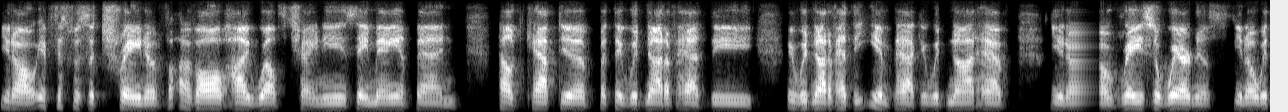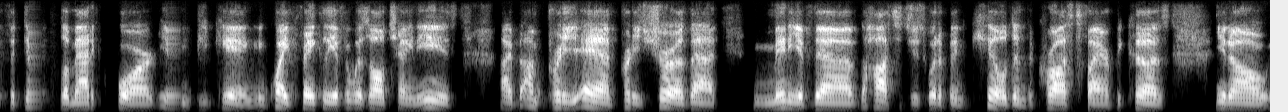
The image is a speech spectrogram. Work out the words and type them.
you know, if this was a train of, of all high wealth Chinese, they may have been held captive, but they would not have had the, it would not have had the impact. It would not have, you know, raise awareness, you know, with the diplomatic court in Peking. And quite frankly, if it was all Chinese, I, I'm pretty, I'm pretty sure that many of the, the hostages would have been killed in the crossfire because, you know,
